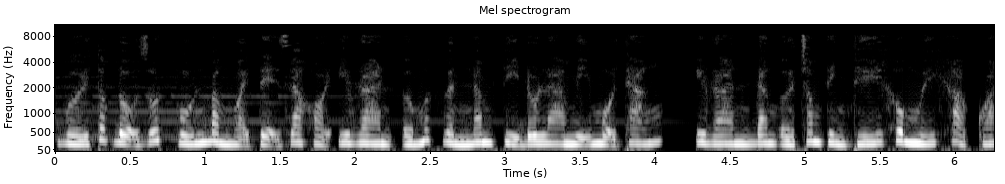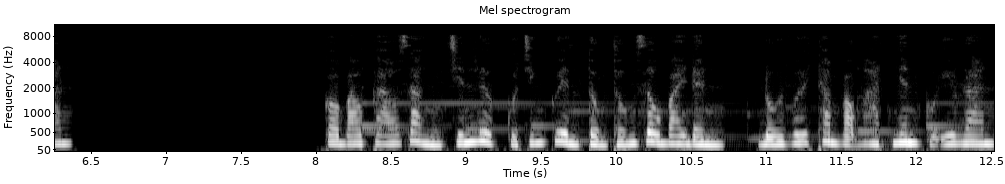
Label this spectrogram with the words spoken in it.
Với tốc độ rút vốn bằng ngoại tệ ra khỏi Iran ở mức gần 5 tỷ đô la Mỹ mỗi tháng, Iran đang ở trong tình thế không mấy khả quan. Có báo cáo rằng chiến lược của chính quyền Tổng thống Joe Biden đối với tham vọng hạt nhân của Iran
